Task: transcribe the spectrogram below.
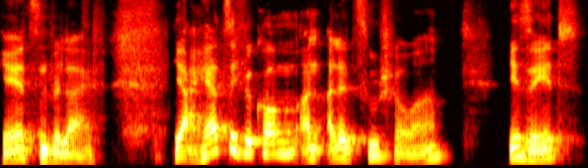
jetzt sind wir live. Ja, herzlich willkommen an alle Zuschauer. Ihr seht,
